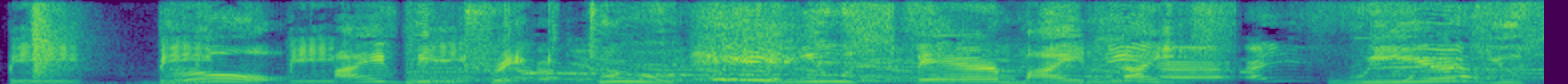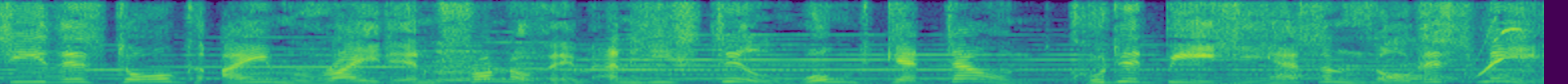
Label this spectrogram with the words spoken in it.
Beep, beep, Bro, beep, I've been beep. tricked too. Can you spare my life? Weird, you see this dog? I'm right in front of him and he still won't get down. Could it be he hasn't noticed me?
